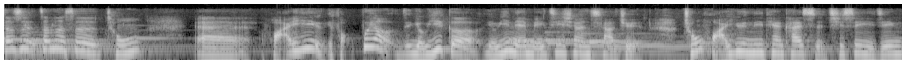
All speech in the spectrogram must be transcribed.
这是真的是从，呃，怀孕不要有一个有一年没计算下去，从怀孕那天开始，其实已经。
